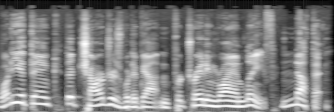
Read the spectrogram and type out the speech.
What do you think the Chargers would have gotten for trading Ryan Leaf? Nothing.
